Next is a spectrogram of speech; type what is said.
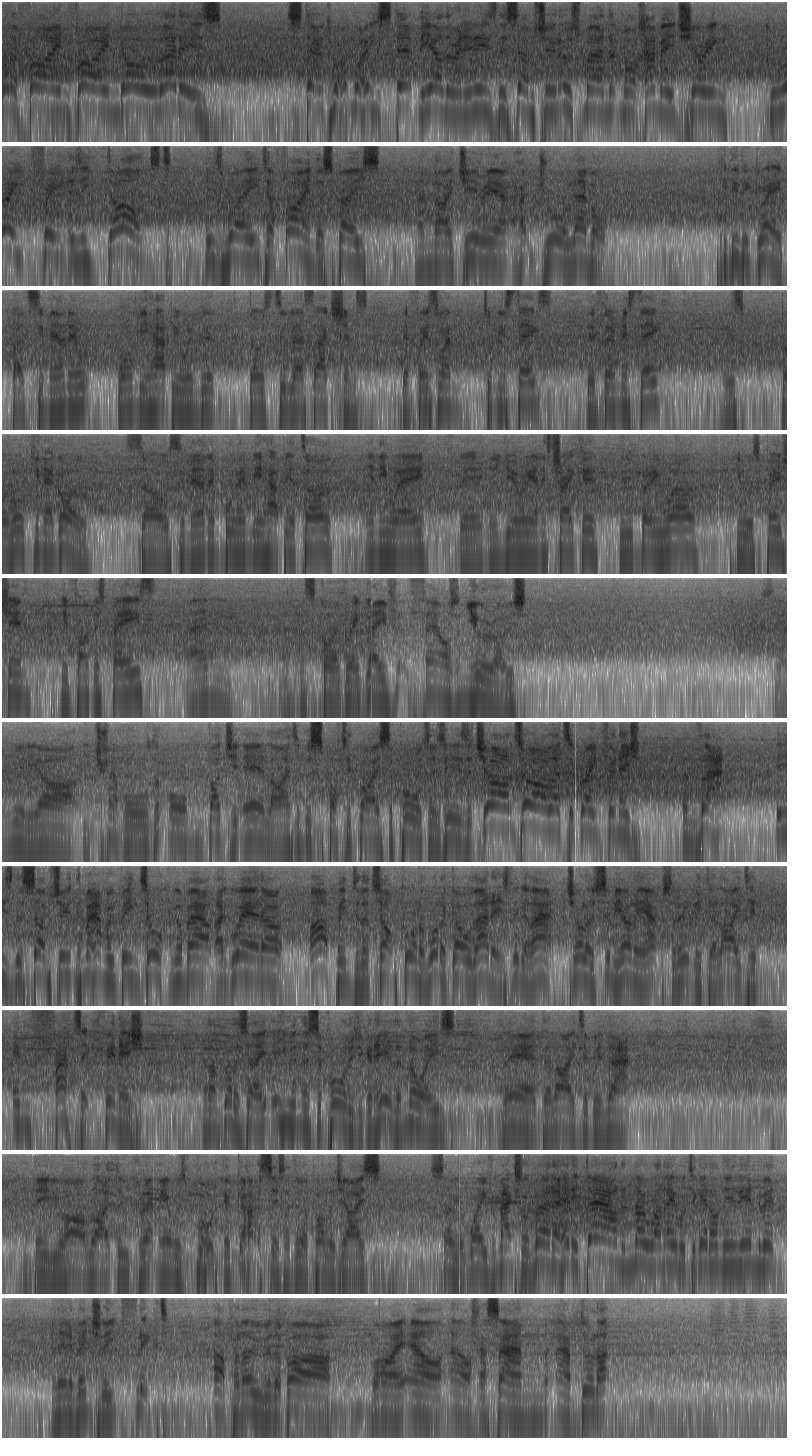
What a fine, fine goal that is. Stepped one way, stepped the other, and it is the substitute Usman Mohamed showing great feet as he danced his way to find the space, and Nigeria draw level. He did it great, but Simeone won't be happy with the, those two last actions. The first one, two mistakes. The third mistake is provoking a goal. So Simeone wouldn't be happy at all. Anyway, the Nigerian striker did very well. He was patient. He found the space and, and scored a great goal. 5,000 euros. So they really are. He travelled on budget airlines and was spotted by supporters. Here's a chance. Oh, that's a great finish. And that is the substitute, the man we've been talking about, Aguero, up into the top corner. What a goal that is. Look at that. Cholo Simeone absolutely delighted. Emphatic finish. And I've got to say, even the supporters, you can hear the noise. They're delighted with that. Indeed, you are right. Do correct me. It was Borja Garces. I do apologise. So away from Axel Werner, headed down, and no one able to get on the, the end of it. And then eventually flicked up and over the bar by Al Al Hassan Abdullah.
